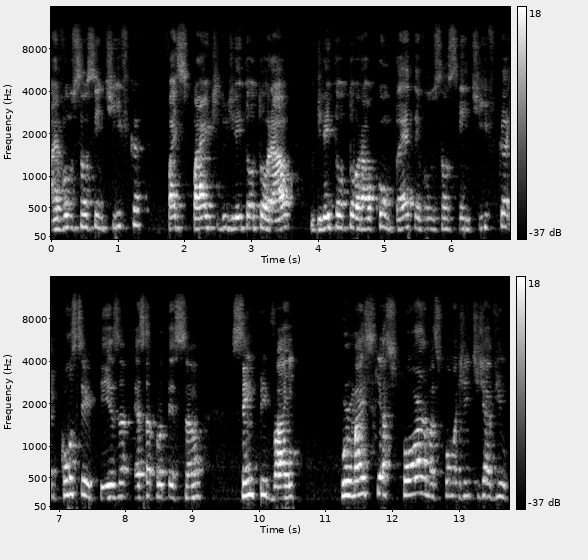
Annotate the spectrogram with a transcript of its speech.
a evolução científica faz parte do direito autoral, o direito autoral completa a evolução científica e com certeza essa proteção sempre vai, por mais que as formas, como a gente já viu,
